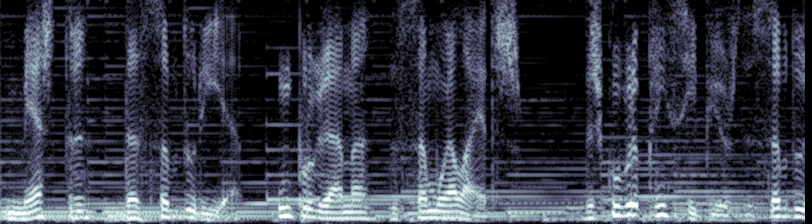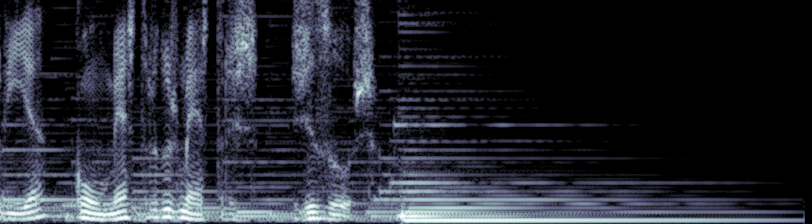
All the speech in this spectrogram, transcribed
Mestre da Sabedoria, um programa de Samuel Aires. Descubra princípios de sabedoria com o Mestre dos Mestres, Jesus.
